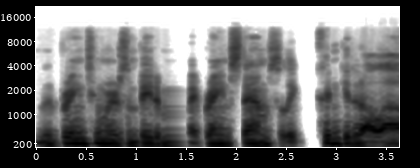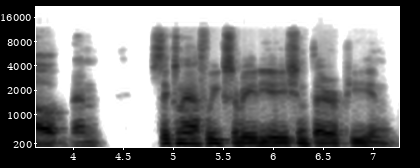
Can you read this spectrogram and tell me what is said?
The brain tumors invaded my brain stem, so they couldn't get it all out. And then six and a half weeks of radiation therapy, and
